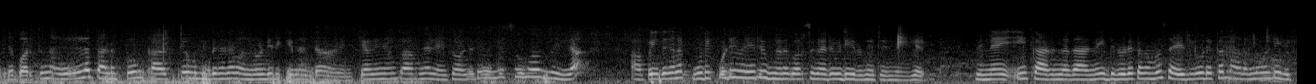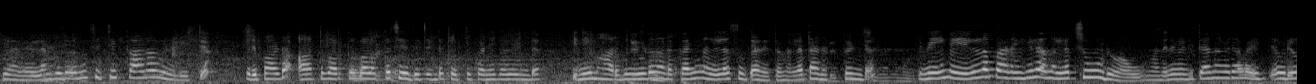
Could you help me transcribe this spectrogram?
പിന്നെ പുറത്ത് നല്ല തണുപ്പും കാറ്റും ഇതിങ്ങനെ വന്നുകൊണ്ടിരിക്കുന്നുണ്ടാണ് എനിക്കങ്ങനെ ഞാൻ പറഞ്ഞല്ലോ എനിക്ക് ഓൾറെഡി വലിയ സുഖമൊന്നുമില്ല. അപ്പോൾ ഇതിങ്ങനെ കൂടി കൂടി വരും ഇങ്ങനെ കുറച്ച് നേരം ഇവിടെ ഇരുന്നിട്ടുണ്ടെങ്കിൽ. പിന്നെ ഈ കാണുന്നതാണ് ഇതിലൂടെയൊക്കെ നമ്മൾ സൈഡിലൂടെയൊക്കെ നടന്നുകൊണ്ടിരിക്കുകയാണ്. എല്ലാം കൂടി ഒന്ന് ചുറ്റി കാണാൻ വേണ്ടിയിട്ട്. ഒരുപാട് ആർട്ട് വർക്കുകളൊക്കെ ചെയ്തിട്ടുണ്ട് കൊത്തുപണികളുണ്ട് പിന്നെ ഈ മാർബിളിലൂടെ നടക്കാൻ നല്ല സുഖമാണ് കേട്ടോ. നല്ല തണുപ്പുണ്ട്. പിന്നെ ഈ വെയിലുള്ളപ്പാണെങ്കിൽ അത് നല്ല ആവും അതിന് വേണ്ടിയിട്ടാണ് അവർ ആ വഴി ഒരു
